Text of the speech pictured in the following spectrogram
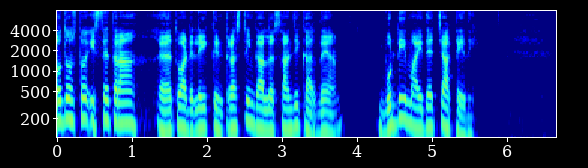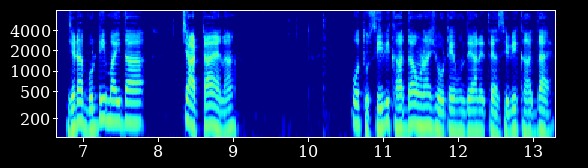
ਤੋ ਦੋਸਤੋ, ਇਸੇ ਤਰ੍ਹਾਂ ਤੁਹਾਡੇ ਲਈ ਇੱਕ ਇੰਟਰਸਟਿੰਗ ਗੱਲ ਸਾਂਝੀ ਕਰਦੇ ਹਾਂ, ਬੁੱਢੀ ਮਾਈ ਦੇ ਝਾਟੇ ਦੀ। ਜਿਹੜਾ ਬੁੱਢੀ ਮਾਈ ਦਾ ਝਾਟਾ ਹੈ ਨਾ, ਉਹ ਤੁਸੀਂ ਵੀ ਖਾਦਾ ਹੋਣਾ, ਛੋਟੇ ਹੁੰਦਿਆਂ ਨੇ ਤੇ ਅਸੀਂ ਵੀ ਖਾਦਾ ਹੈ।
